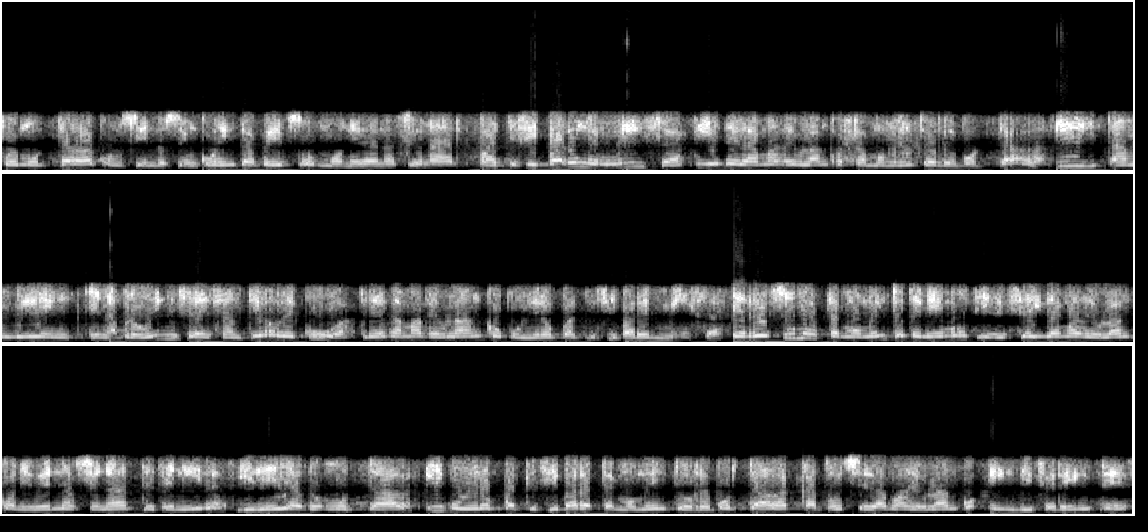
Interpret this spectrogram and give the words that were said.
fue multada con 150 pesos moneda nacional. Participaron en misa siete damas de blanco hasta el momento reportadas y también en la provincia de Santiago de Cuba tres damas de blanco pudieron participar en misa. En resumen, hasta el momento tenemos 16 damas de blanco a nivel nacional detenidas y de ellas dos multadas y pudieron participar hasta el momento reportadas 14 damas de blanco en diferentes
